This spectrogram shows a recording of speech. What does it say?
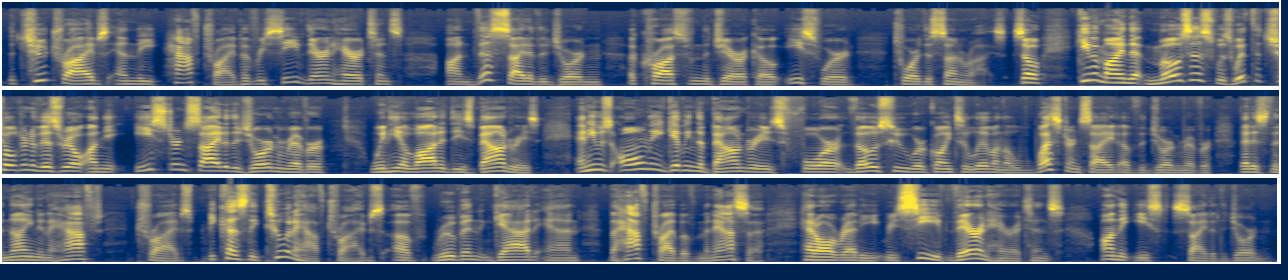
The two tribes and the half tribe have received their inheritance on this side of the Jordan, across from the Jericho eastward toward the sunrise. So keep in mind that Moses was with the children of Israel on the eastern side of the Jordan River when he allotted these boundaries. And he was only giving the boundaries for those who were going to live on the western side of the Jordan River, that is, the nine and a half tribes, because the two and a half tribes of Reuben, Gad, and the half tribe of Manasseh had already received their inheritance on the east side of the Jordan.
